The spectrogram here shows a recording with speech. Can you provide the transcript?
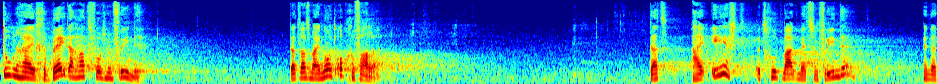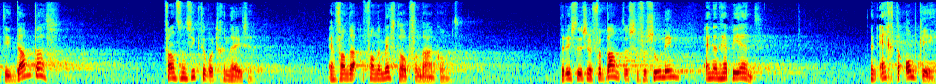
toen hij gebeden had voor zijn vrienden. Dat was mij nooit opgevallen. Dat hij eerst het goed maakt met zijn vrienden en dat hij dan pas van zijn ziekte wordt genezen en van de, van de mesthoop vandaan komt. Er is dus een verband tussen verzoening en een happy end. Een echte omkeer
